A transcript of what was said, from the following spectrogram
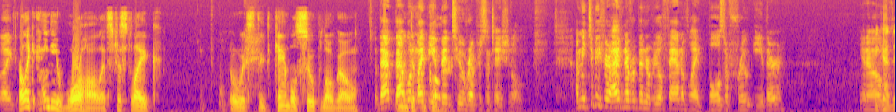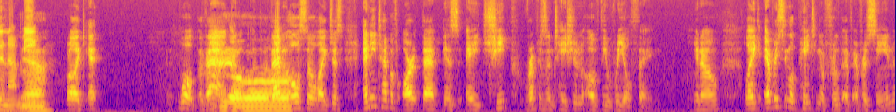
Like or like Andy Warhol. It's just like oh, it's the Campbell's soup logo. that that one might different be a bit too representational. I mean, to be fair, I've never been a real fan of like bowls of fruit either. You know, Because they're not meat. Yeah. or like, eh, well, that Yo. that also like just any type of art that is a cheap representation of the real thing. You know, like every single painting of fruit I've ever seen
